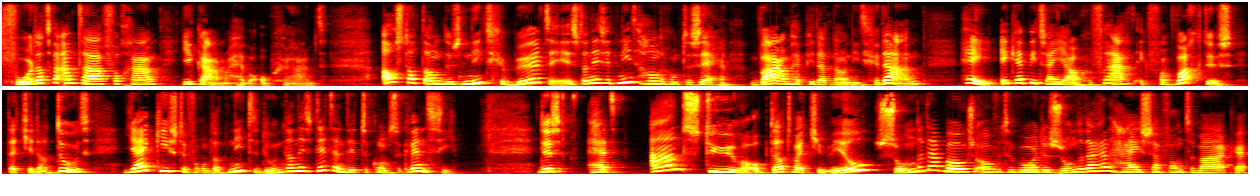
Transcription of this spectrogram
voordat we aan tafel gaan, je kamer hebben opgeruimd. Als dat dan dus niet gebeurd is, dan is het niet handig om te zeggen: waarom heb je dat nou niet gedaan? hey, ik heb iets aan jou gevraagd. Ik verwacht dus dat je dat doet. Jij kiest ervoor om dat niet te doen. Dan is dit en dit de consequentie. Dus het aansturen op dat wat je wil, zonder daar boos over te worden, zonder daar een heisa van te maken,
